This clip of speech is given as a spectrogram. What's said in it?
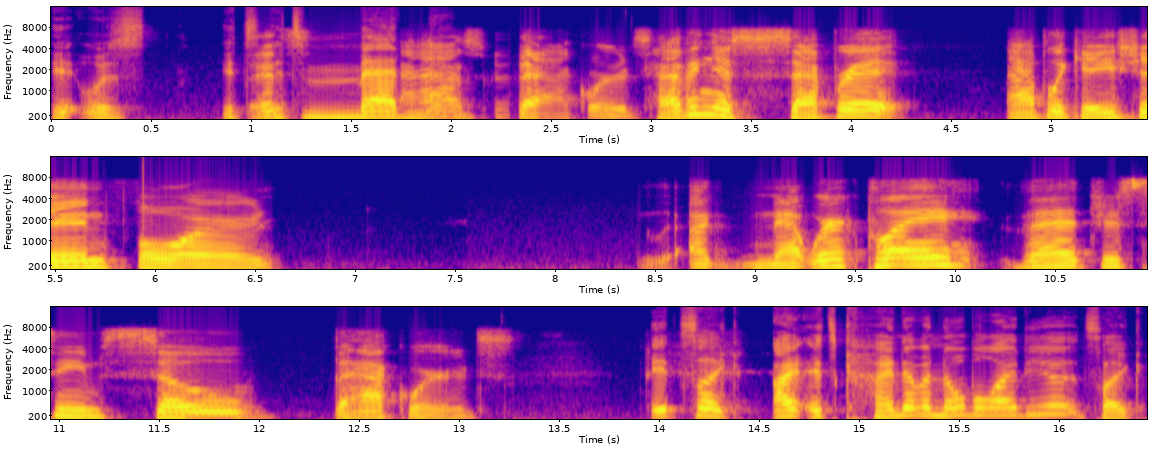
It was it's it's, It's maddening. ass backwards. Having a separate application for a network play that just seems so backwards. it's like I it's kind of a noble idea. It's like,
